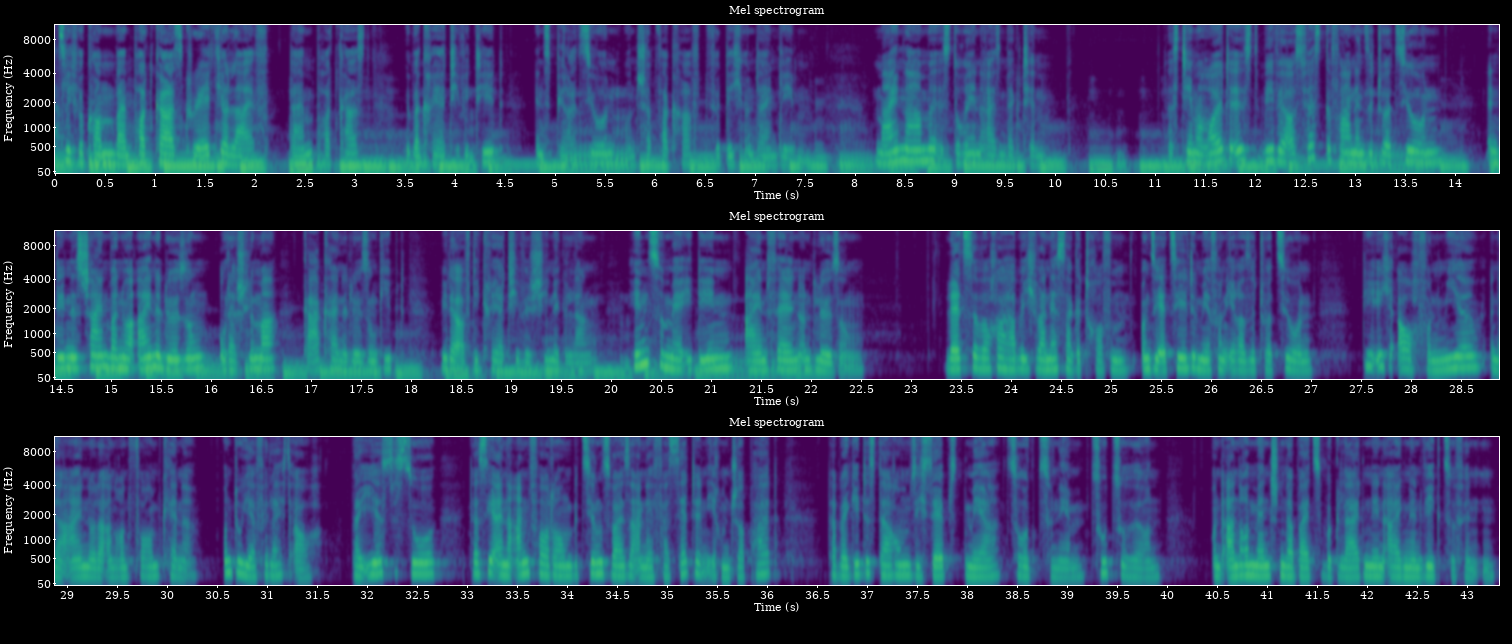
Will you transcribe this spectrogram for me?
Herzlich willkommen beim Podcast Create Your Life, deinem Podcast über Kreativität, Inspiration und Schöpferkraft für dich und dein Leben. Mein Name ist Doreen Eisenberg-Timm. Das Thema heute ist, wie wir aus festgefahrenen Situationen, in denen es scheinbar nur eine Lösung oder schlimmer gar keine Lösung gibt, wieder auf die kreative Schiene gelangen, hin zu mehr Ideen, Einfällen und Lösungen. Letzte Woche habe ich Vanessa getroffen und sie erzählte mir von ihrer Situation – die ich auch von mir in der einen oder anderen Form kenne. Und du ja vielleicht auch. Bei ihr ist es so, dass sie eine Anforderung bzw. eine Facette in ihrem Job hat. Dabei geht es darum, sich selbst mehr zurückzunehmen, zuzuhören und andere Menschen dabei zu begleiten, den eigenen Weg zu finden.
